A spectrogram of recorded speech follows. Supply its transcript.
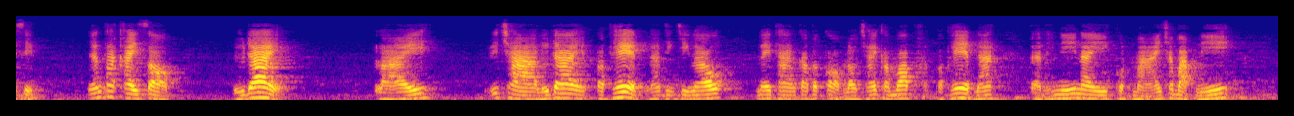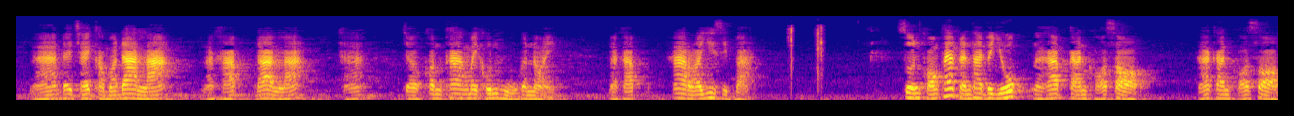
520งั้นถ้าใครสอบหรือได้หลายวิชาหรือได้ประเภทนะจริงๆแล้วในทางการประกอบเราใช้คำว่าประเภทนะ แต่ทีนี้ในกฎหมายฉบับนี้นะได้ใช้คำว่าด้านละนะครับ ด้านละนะจะค่อนข้างไม่คุ้นหูกันหน่อยนะครับ 520 บาท ส่วนของแพทย์แผนไทยประยุกต์นะครับ การขอสอบนะการขอสอบ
